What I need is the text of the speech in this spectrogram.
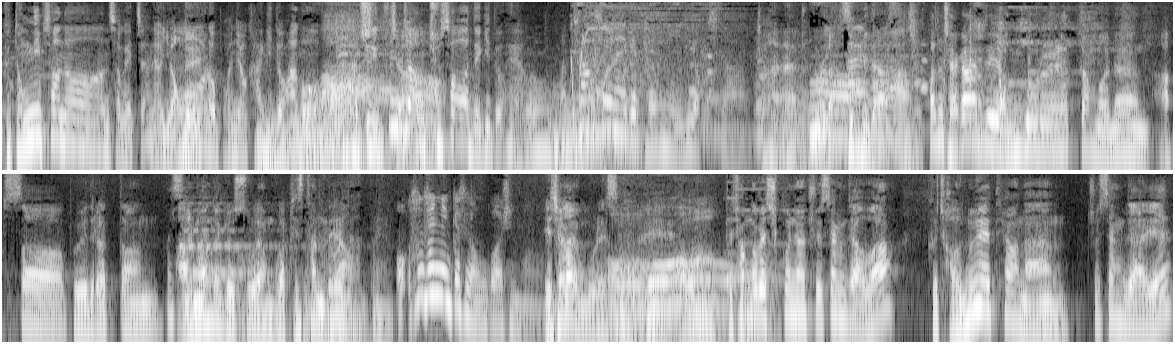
그 독립선언서가 있잖아요. 영어로 번역하기도 하고 나중에 훈장 주서 내기도 해요. 정말 프랑스인에게 배우는 우리 역사. 놀랍습니다. 사실 제가 이제 연구를 했던 거는 앞서 보여드렸던 알몬드 교수의 연구와 비슷한데요. 어, 선생님께서 연구하신 거. 예, 제가 연구를 했습니다. 예. 1919년 출생자와 그 전후에 태어난 출생자의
